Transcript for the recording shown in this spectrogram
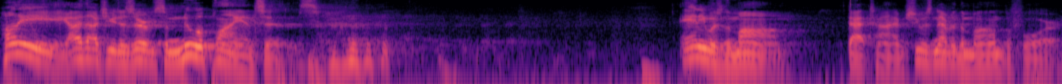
Honey, I thought you deserved some new appliances. Annie was the mom that time. She was never the mom before.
